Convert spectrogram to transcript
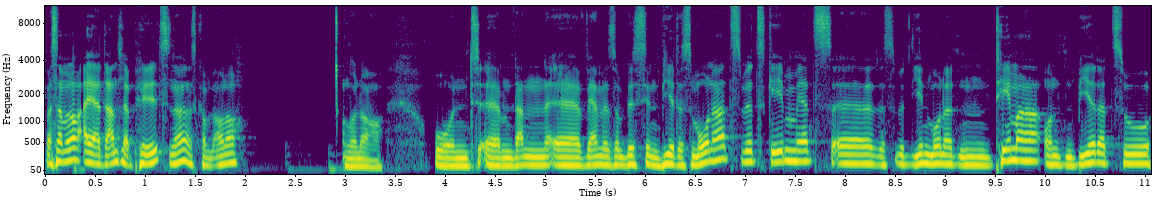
Was haben wir noch? Ah ja, Dantler Pilz, ne? Das kommt auch noch. Genau. Und ähm, dann äh, werden wir so ein bisschen Bier des Monats wird's geben jetzt. Äh, das wird jeden Monat ein Thema und ein Bier dazu.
